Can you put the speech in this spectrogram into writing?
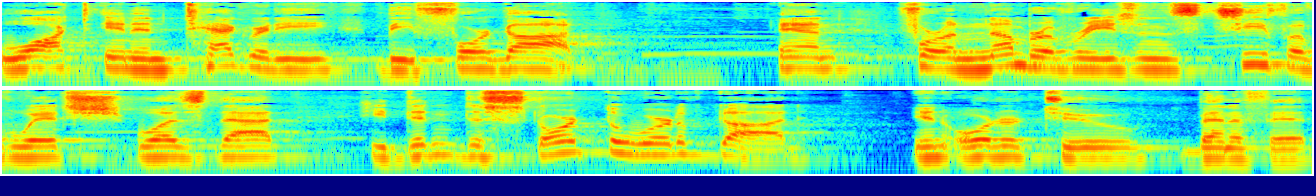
walked in integrity before God. And for a number of reasons, chief of which was that he didn't distort the word of God in order to benefit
